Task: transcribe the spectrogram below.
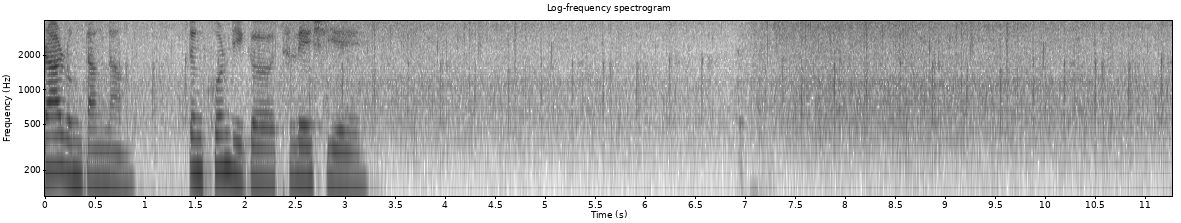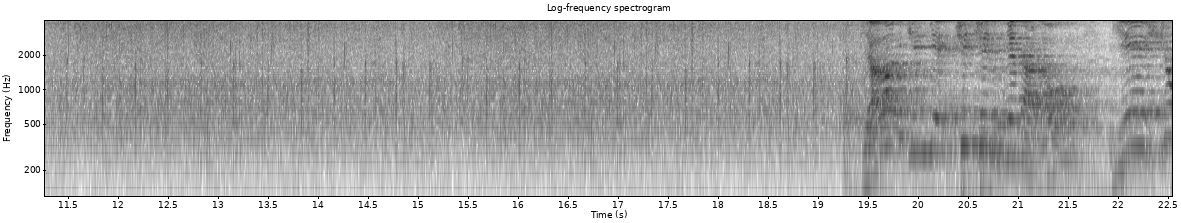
ရာရုံတန်းနန်တင်ခွန်ဒီကထလေရှိယေရာသခင်ရဲ့ချစ်ချင်းမြတ်တာတော်ယေရှု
